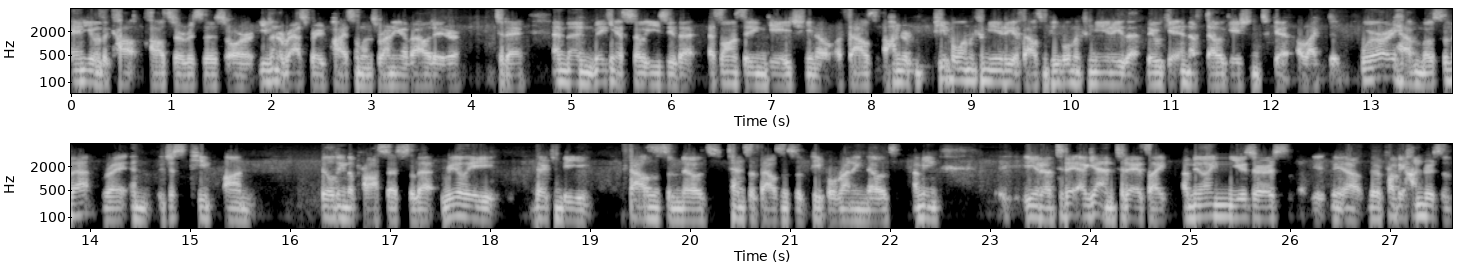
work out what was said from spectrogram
any of the cloud services or even a Raspberry Pi, someone's running a validator today. And then making it so easy that as long as they engage, you know, a thousand, a hundred people in the community, a thousand people in the community, that they would get enough delegation to get elected. We already have most of that, right? And just keep on building the process so that really there can be thousands of nodes, tens of thousands of people running nodes. I mean, you know, today again, today it's like a million users. You know, there are probably hundreds of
